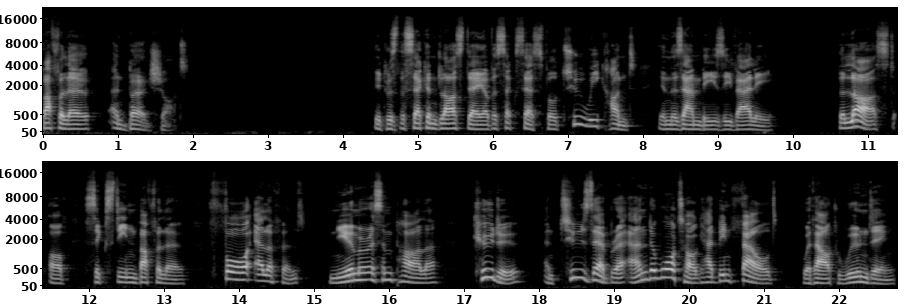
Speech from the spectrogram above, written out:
Buffalo and Birdshot. It was the second last day of a successful two week hunt in the Zambezi Valley. The last of 16 buffalo, four elephant, numerous impala, kudu, and two zebra and a warthog had been felled without wounding.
